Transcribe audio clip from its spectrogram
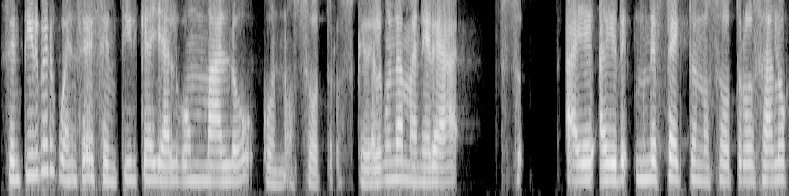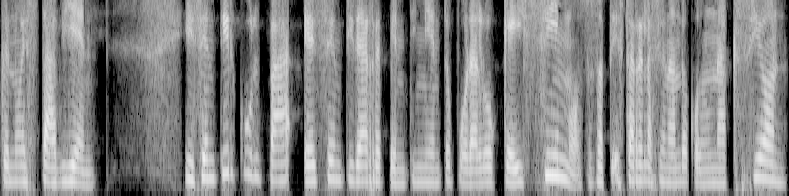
Sentir vergüenza es sentir que hay algo malo con nosotros, que de alguna manera hay, un efecto en nosotros, algo que no está bien. Y sentir culpa es sentir arrepentimiento por algo que hicimos, o sea, está relacionando con una acción.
